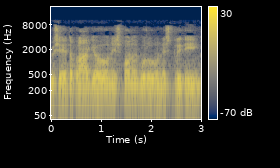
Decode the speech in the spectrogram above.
विषेतप्राज्ञो निष्पणगुरुनिष्कृति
